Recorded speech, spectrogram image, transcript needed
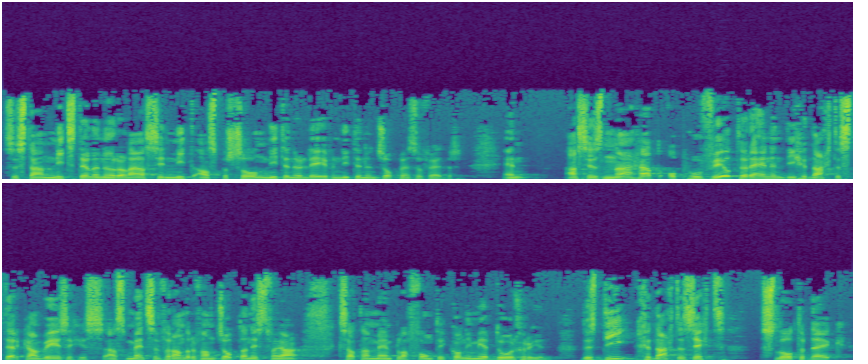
ze staan niet stil in hun relatie, niet als persoon, niet in hun leven, niet in hun job en zo verder. En als je eens nagaat op hoeveel terreinen die gedachte sterk aanwezig is. Als mensen veranderen van job, dan is het van ja, ik zat aan mijn plafond, ik kon niet meer doorgroeien. Dus die gedachte zegt Sloterdijk,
